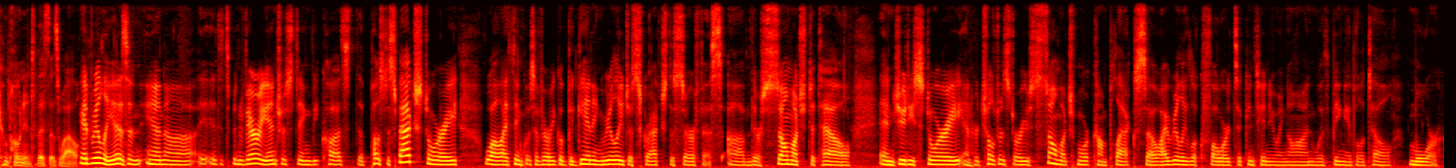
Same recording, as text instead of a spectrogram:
component to this as well. It really is, and and uh, it, has been very interesting because the Post Dispatch story, while I think was a very good beginning, really just scratched the surface. Um, there's so much to tell, and Judy's story and her children's story is so much more complex. So I really look forward to continuing on with being able to tell more.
